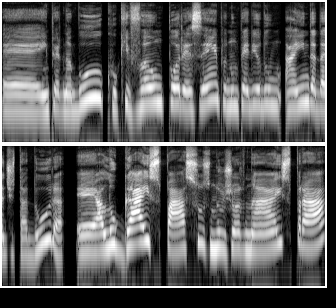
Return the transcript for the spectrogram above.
é, em Pernambuco, que vão, por exemplo, num período ainda da ditadura, é, alugar espaços nos jornais para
